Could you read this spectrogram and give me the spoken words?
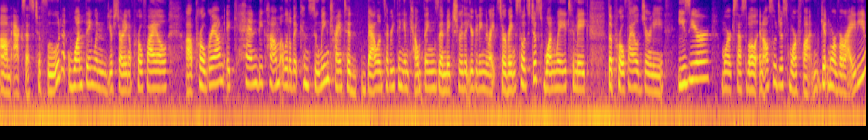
um, access to food. One thing when you're starting a profile uh, program, it can become a little bit consuming trying to balance everything and count things and make sure that you're getting the right serving. So it's just one way to make the profile journey easier, more accessible, and also just more fun. Get more variety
